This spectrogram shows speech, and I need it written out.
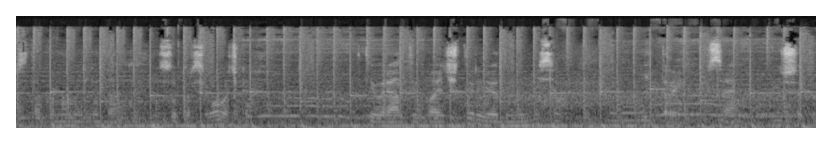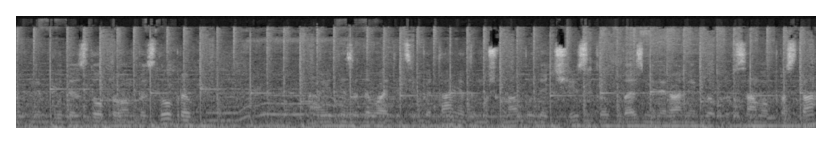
Ось так воно виглядає. Ну, супер сівалочка. Такі варіанти 2,4, 1,8 і 3. Все. Більше тут не буде з добривом без добрив. Навіть не задавайте ці питання, тому що вона буде чисто без мінеральних добрив. Саме проста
